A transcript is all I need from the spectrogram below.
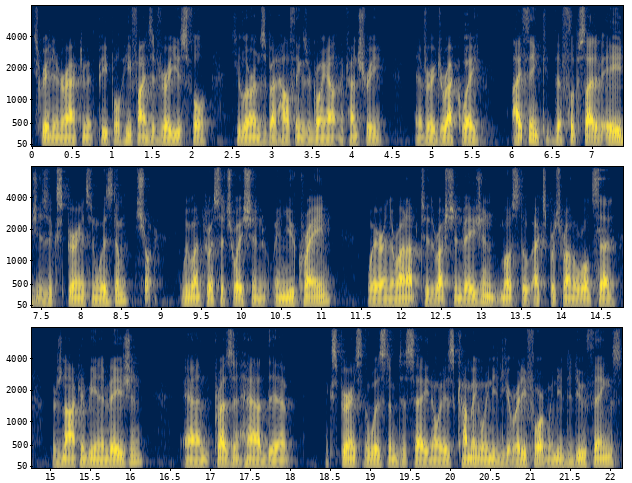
He's great interacting with people. He finds it very useful. He learns about how things are going out in the country in a very direct way. I think the flip side of age is experience and wisdom. Sure. We went through a situation in Ukraine where, in the run up to the Russian invasion, most of the experts around the world said there's not going to be an invasion. And the president had the experience and the wisdom to say, you know, it is coming. We need to get ready for it. We need to do things.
